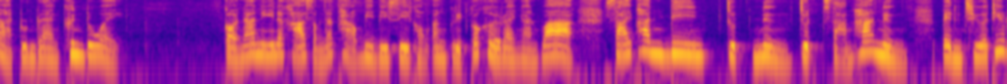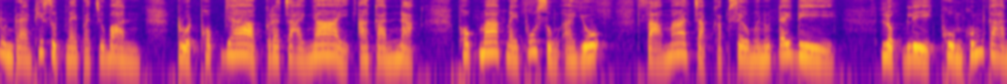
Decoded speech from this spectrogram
อาจรุนแรงขึ้นด้วย ก่อนหน้านี้นะคะสำนักข่าว BBC ของอังกฤษก็เคยรายงานว่า สายพันธุ์ B.1.351 เป็นเชื้อที่รุนแรงที่สุดในปัจจุบัน ตรวจพบยากกระจายง่าย อาการหนัก พบมากในผู้สูงอายุ สามารถจับกับเซลล์มนุษย์ได้ดี หลบหลีกภูมิคุ้มกัน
